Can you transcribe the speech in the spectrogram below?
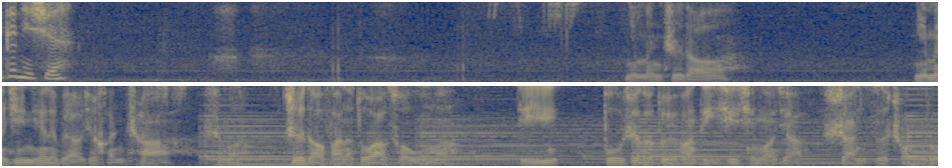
我愿意跟你学。你们知道，你们今天的表现很差，是吗？知道犯了多少错误吗？第一，不知道对方底细情况下擅自闯入，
